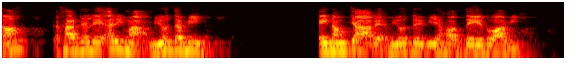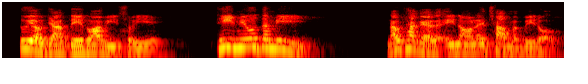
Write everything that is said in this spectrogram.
နော်တခါတလေအဲ့ဒီမှာအမျိုးသမီးအိမ်အောင်ကြတဲ့အမျိုးသမီးဟောတည်သွားပြီသူ့ယောက်ျားတည်သွားပြီဆိုရင်ဒီမျိုးသမီးနောက်ထပ်ကလည်းအိမ်အောင်လည်းချမပေးတော့ဘူး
